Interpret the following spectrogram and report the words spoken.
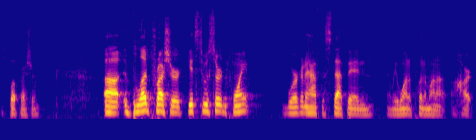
His blood pressure. Uh, blood pressure gets to a certain point, we're going to have to step in and we want to put him on a, a heart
